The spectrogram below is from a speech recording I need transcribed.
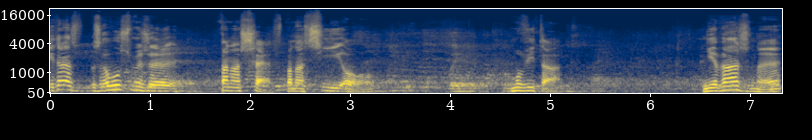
I teraz załóżmy, że pana szef, pana CEO mówi tak. Nieważne,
